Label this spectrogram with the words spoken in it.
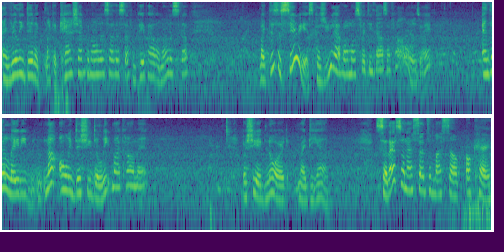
and really did a like a cash app and all this other stuff and PayPal and all this stuff like this is serious because you have almost 50,000 followers, right? And the lady, not only did she delete my comment, but she ignored my DM. So that's when I said to myself, okay,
